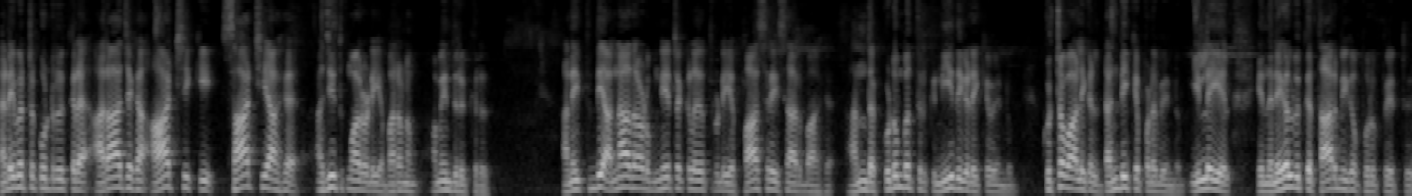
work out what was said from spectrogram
நடைபெற்றுக் கொண்டிருக்கிற அராஜக ஆட்சிக்கு சாட்சியாக அஜித்குமாருடைய மரணம் அமைந்திருக்கிறது. அனைத்து இந்திய அண்ணா திராவிட முன்னேற்ற கழகத்தினுடைய பாசறை சார்பாக அந்த குடும்பத்திற்கு நீதி கிடைக்க வேண்டும். குற்றவாளிகள் தண்டிக்கப்பட வேண்டும். இல்லையேல் இந்த நிகழ்வுக்கு தார்மீக பொறுப்பேற்று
